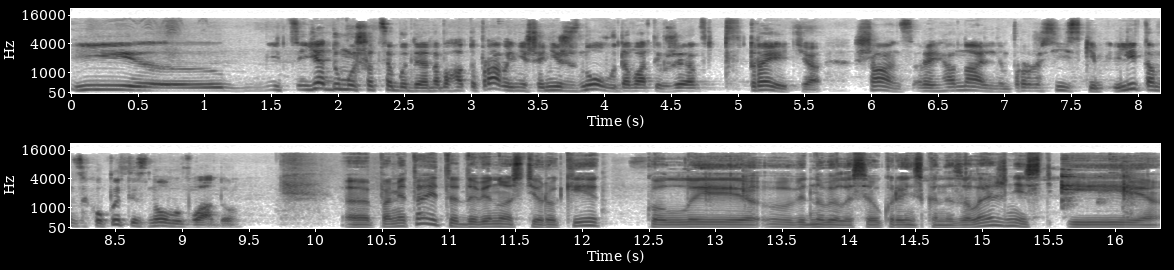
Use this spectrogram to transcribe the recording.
І і я думаю, що це буде набагато правильніше, ніж знову давати вже втретє шанс регіональним проросійським елітам захопити знову владу. Е, пам'ятаєте 90-ті роки, коли відновилася українська незалежність, і е,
